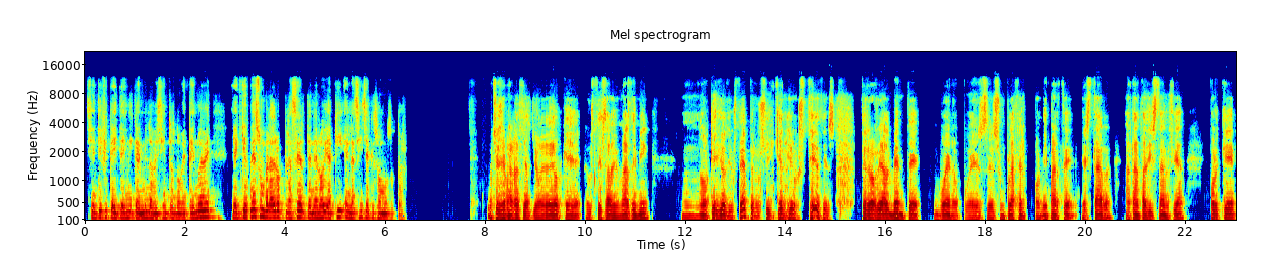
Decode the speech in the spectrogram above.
científica y técnica en 1999 y a quien es un verdadero placer tener hoy aquí en la ciencia que somos, doctor. Muchísimas gracias. Yo veo que usted sabe más de mí, no que yo de usted, pero sí que de ustedes. Pero realmente, bueno, pues es un placer por mi parte estar a tanta distancia porque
